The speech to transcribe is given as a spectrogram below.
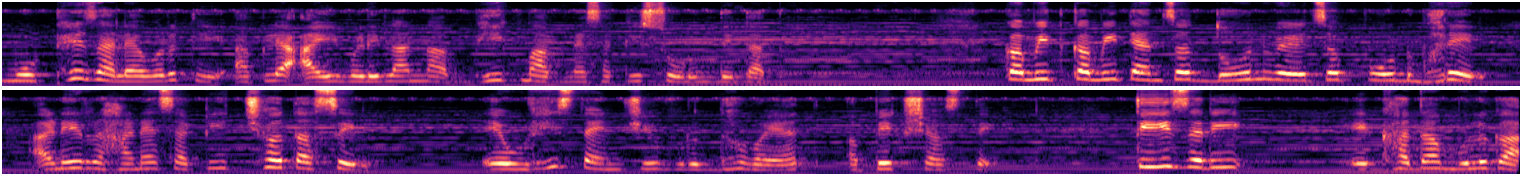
मोठे झाल्यावरती आपल्या आई वडिलांना भीक मागण्यासाठी सोडून देतात. कमीत कमी त्यांचं दोन वेळचं पोट भरेल आणि राहण्यासाठी छत असेल एवढीच त्यांची वृद्ध वयात अपेक्षा असते. ती जरी एखादा मुलगा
